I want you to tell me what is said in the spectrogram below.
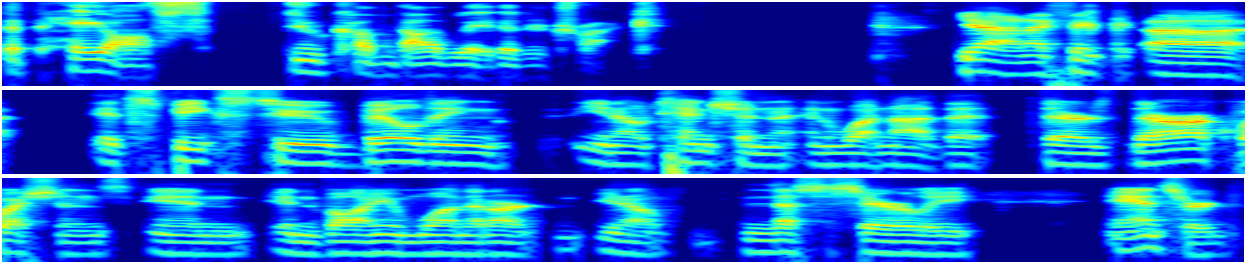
the payoffs do come down later the track. Yeah, and I think uh, it speaks to building, you know, tension and whatnot. That there's there are questions in in volume one that aren't, you know, necessarily answered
